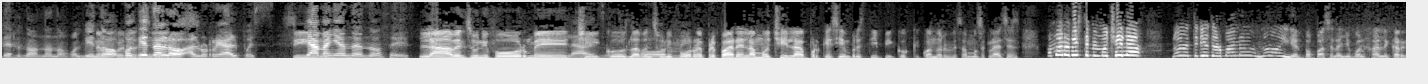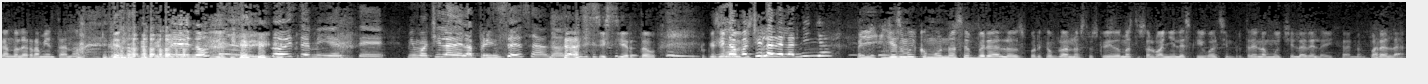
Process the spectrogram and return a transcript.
pero no, no, no. Volviendo, No, volviendo a, lo, a lo real, pues Sí. ya mañana, ¿no? Se, Laven su uniforme, Laven su chicos, laven su uniforme. preparen la mochila, porque siempre es típico que cuando regresamos a clases, mamá, ¿no viste mochila? no la tenía tu hermano, no, y el papá se la llevó al jale cargando la herramienta, ¿no? Sí, ¿no? ¿No viste mi, este, mi mochila de la princesa, no? sí, cierto. Porque sí y la hemos visto- mochila de la niña. Oye, y es muy común, no sé, ver a los, por ejemplo, a nuestros queridos maestros albañiles que igual siempre traen la mochila de la hija, ¿no? Para la,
